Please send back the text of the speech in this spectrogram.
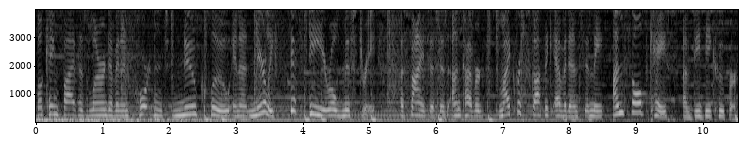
Well, King 5 has learned of an important new clue in a nearly 50 year old mystery. A scientist has uncovered microscopic evidence in the unsolved case of D.B. Cooper.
